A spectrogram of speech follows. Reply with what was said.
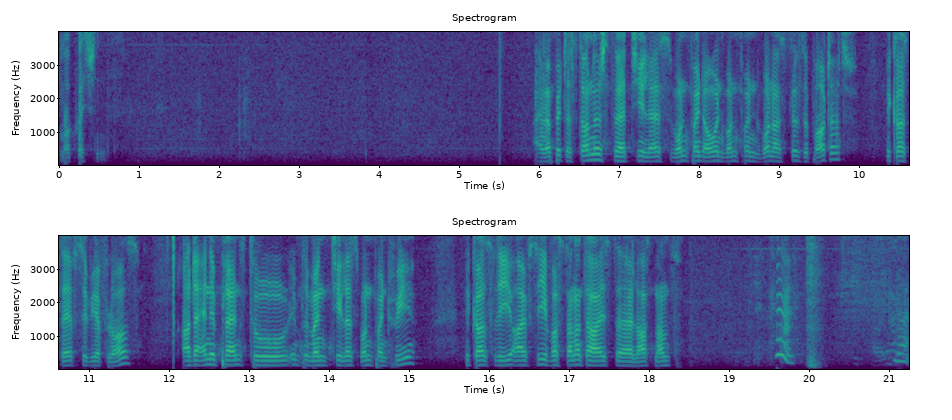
More questions? I'm a bit astonished that TLS 1.0 and 1.1 are still supported because they have severe flaws. Are there any plans to implement TLS 1.3? Because the RFC was standardized uh, last month. Hmm. Yeah.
